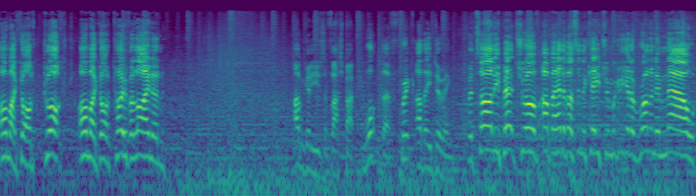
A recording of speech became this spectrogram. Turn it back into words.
Oh my god. Glock. Oh my god. Kovalainen. I'm going to use the flashback. What the frick are they doing? Vitaly Petrov up ahead of us in the Caterham. We're going to get a run on him now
